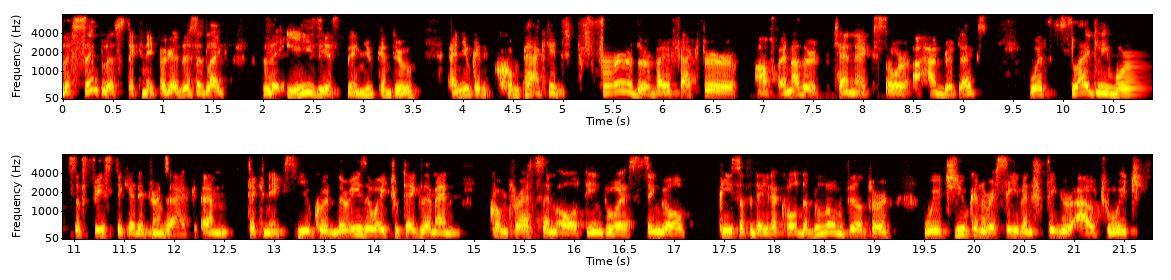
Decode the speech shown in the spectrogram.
the simplest technique. Okay, this is like the easiest thing you can do, and you can compact it further by a factor of another 10x or 100x with slightly more sophisticated transact um, techniques. You could there is a way to take them and compress them all into a single piece of data called the Bloom filter, which you can receive and figure out which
